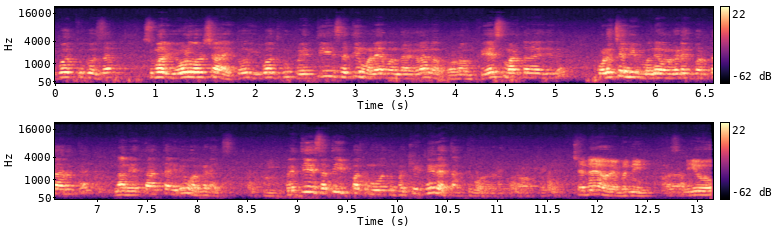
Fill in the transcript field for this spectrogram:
ಇವತ್ತಿಗೂ ಸರ್ ಸುಮಾರು ಏಳು ವರ್ಷ ಆಯ್ತು. ಇವತ್ತಿಗೂ ಪ್ರತಿ ಸತಿ ಮಳೆ ಬಂದಾಗ ನಾವು ಪ್ರಾಬ್ಲಮ್ ಫೇಸ್ ಮಾಡ್ತಾನೆ ಇದೀವಿ ಕೊಳಚೆ ನೀರು ಮನೆ ಒಳಗಡೆ ಬರ್ತಾ ಇರುತ್ತೆ. ನಾವು ಎತ್ತಾಗ್ತಾ ಇದೀವಿ ಹೊರಗಡೆ ಪ್ರತಿ ಸತಿ ಇಪ್ಪತ್ತ್ ಮೂವತ್ತು ಬಕೆಟ್ ನೀರು ಎತ್ತಾಗ್ತೀವಿ ಹೊರಗಡೆ. ಚೆನ್ನೈ ಅವರೇ ಬನ್ನಿ. ನೀವು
